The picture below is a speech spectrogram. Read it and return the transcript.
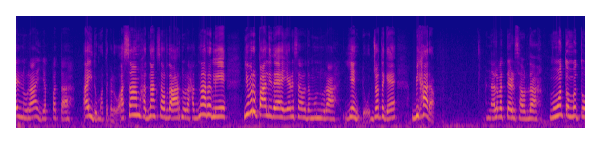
ಏಳ್ನೂರ ಎಪ್ಪತ್ತ ಐದು ಮತಗಳು. ಅಸ್ಸಾಂ ಹದಿನಾಲ್ಕು ಸಾವಿರದ ಆರುನೂರ ಹದಿನಾರರಲ್ಲಿ ಇವರ ಪಾಲಿದೆ ಏಳು ಸಾವಿರದ ಮುನ್ನೂರ ಎಂಟು. ಜೊತೆಗೆ ಬಿಹಾರ ನಲವತ್ತೆರಡು ಸಾವಿರದ ಮೂವತ್ತೊಂಬತ್ತು,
